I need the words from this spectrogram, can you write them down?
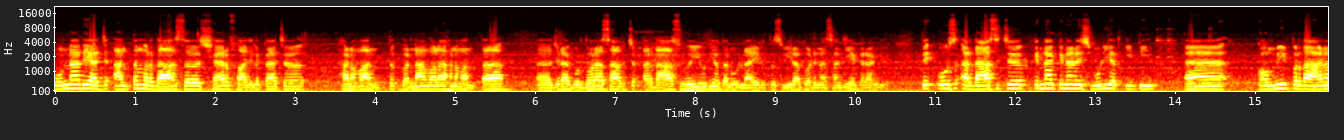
ਉਹਨਾਂ ਦੇ ਅੱਜ ਅੰਤਮ ਅਰਦਾਸ ਸ਼ਹਿਰ ਫਾਜ਼ਿਲਕਾ ਚ ਹਣਵੰਤ ਬੰਨਾ ਵਾਲਾ ਹਣਵੰਤਾ ਜਿਹੜਾ ਗੁਰਦੁਆਰਾ ਸਾਹਿਬ ਚ ਅਰਦਾਸ ਹੋਈ ਉਹਦੀਆਂ ਤੁਹਾਨੂੰ ਲਾਈਵ ਤਸਵੀਰਾਂ ਤੁਹਾਡੇ ਨਾਲ ਸਾਂਝੀਆਂ ਕਰਾਂਗੇ। ਤੇ ਉਸ ਅਰਦਾਸ ਚ ਕਿੰਨਾ ਕਿੰਨਾ ਨੇ ਸ਼ਮੂਲੀਅਤ ਕੀਤੀ? ਕੌਮੀ ਪ੍ਰਧਾਨ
